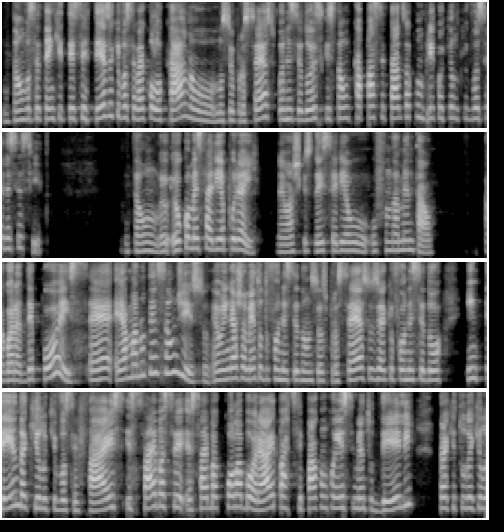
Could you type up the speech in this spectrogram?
Então, você tem que ter certeza que você vai colocar no, no seu processo fornecedores que estão capacitados a cumprir com aquilo que você necessita. Então, eu, eu começaria por aí. Né? Eu acho que isso daí seria o, o fundamental. Agora, depois é, é, a manutenção disso, é o engajamento do fornecedor nos seus processos, é que o fornecedor entenda aquilo que você faz e saiba, ser, saiba colaborar e participar com o conhecimento dele para que tudo aquilo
